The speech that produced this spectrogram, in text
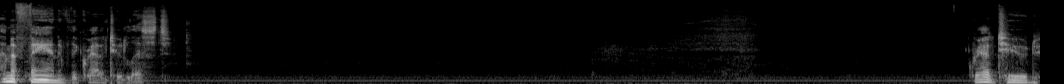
I'm a fan of the gratitude list. Gratitude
